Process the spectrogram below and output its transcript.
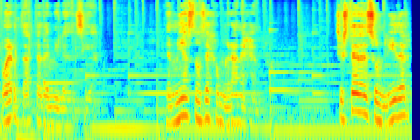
Acuérdate de mí, le decía. Nehemías nos deja un gran ejemplo. Si usted es un líder,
